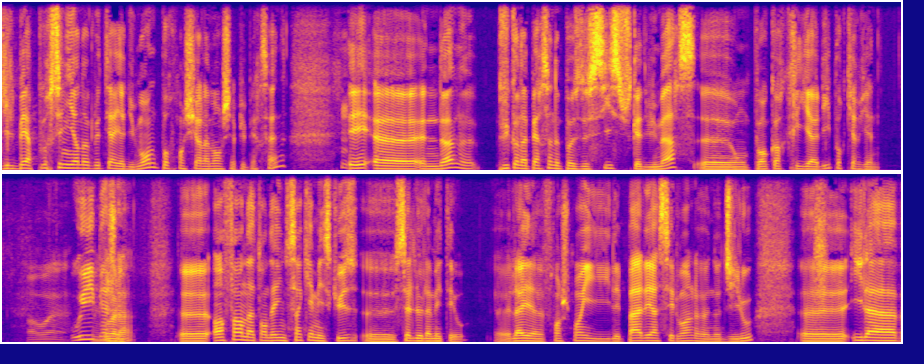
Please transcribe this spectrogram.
Gilbert, pour signer en Angleterre, il y a du monde. Pour franchir la Manche, il n'y a plus personne. Et euh, Ndom, vu qu'on a personne au poste de 6 jusqu'à début mars, euh, on peut encore crier à Ali pour qu'il revienne. Oui, bien voilà. sûr. Euh, enfin, on attendait une cinquième excuse, euh, celle de la météo. Euh, là, franchement, il n'est pas allé assez loin, le- notre Gilou. Euh, il a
